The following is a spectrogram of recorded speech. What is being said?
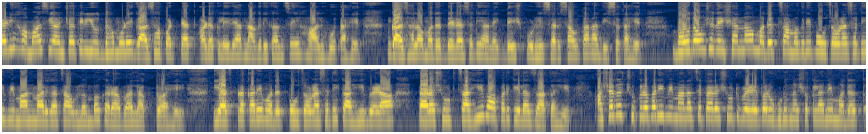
आणि हमास यांच्यातील युद्धामुळे गाझा पट्ट्यात अडकलेल्या नागरिकांचे हाल होत आहेत. गाझाला मदत देण्यासाठी अनेक देश पुढे सरसावताना दिसत आहेत. बहुतांश देशांना मदत सामग्री पोहोचवण्यासाठी विमान मार्गाचा अवलंब करावा लागतो आहे. याच प्रकारे मदत पोहोचवण्यासाठी काही वेळा पॅराशूटचाही वापर केला जात आहे. अशातच शुक्रवारी विमानाचे पॅराशूट वेळेवर उघडू न शकल्याने मदत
